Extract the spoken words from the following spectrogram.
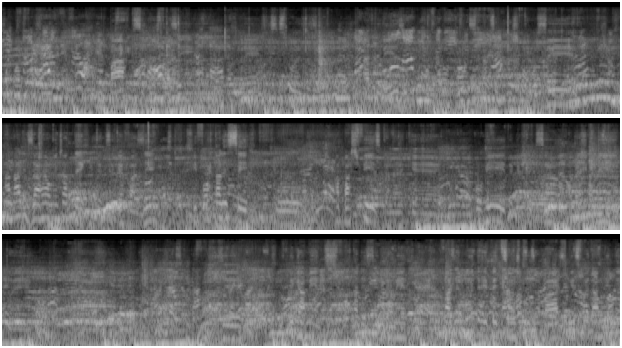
você pode fazer parque, você pode fazer prédios, essas coisas. Na natureza, local você vai você analisar realmente a técnica que você quer fazer e fortalecer o, a parte física, né? Muita repetição de coisa básica, isso vai dar muita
